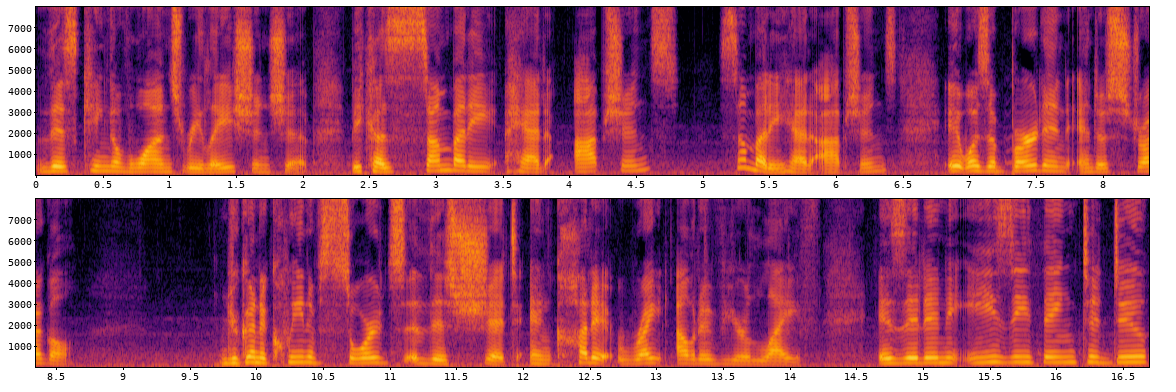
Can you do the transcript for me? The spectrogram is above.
this King of Wands relationship because somebody had options. Somebody had options. It was a burden and a struggle. You're going to Queen of Swords this shit and cut it right out of your life. Is it an easy thing to do?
